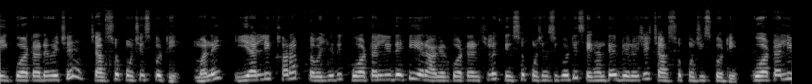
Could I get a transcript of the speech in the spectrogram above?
এই কোয়ার্টারে হয়েছে চারশো পঁচিশ কোটি। মানে ইয়ারলি খারাপ, তবে যদি কোয়ার্টারলি দেখি, এর আগের কোয়ার্টারে ছিল তিনশো পঁচাশি কোটি, সেখান থেকে বের হয়েছে চারশো পঁচিশ কোটি। কোয়ার্টারলি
